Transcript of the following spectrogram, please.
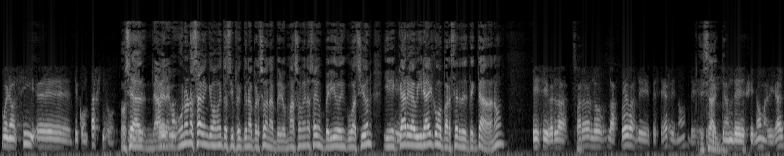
Bueno, sí, eh, de contagio. O sea, eh, a ver, uno no sabe en qué momento se infectó una persona, pero más o menos hay un periodo de incubación y de carga viral como para ser detectada, ¿no? Sí, sí, verdad. Para las pruebas de PCR, ¿no? De detección de genoma viral.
